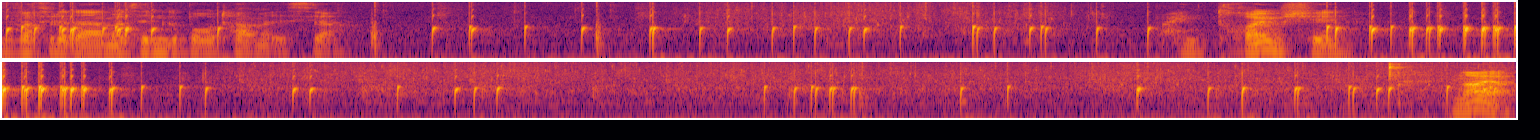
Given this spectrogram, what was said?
was wir da damals hingebaut haben, ist ja ein Träumchen. Naja.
